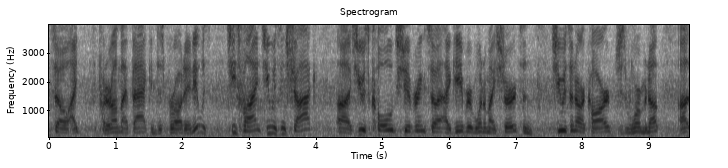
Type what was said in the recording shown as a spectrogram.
So I put her on my back and just brought in. It was, she's fine. She was in shock. Uh, she was cold, shivering, so I gave her one of my shirts, and she was in our car just warming up. Uh,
